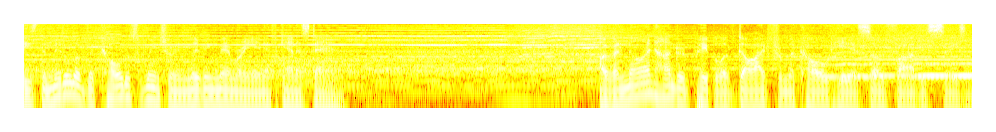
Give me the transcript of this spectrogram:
is the middle of the coldest winter in living memory in Afghanistan. Over 900 people have died from the cold here so far this season.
